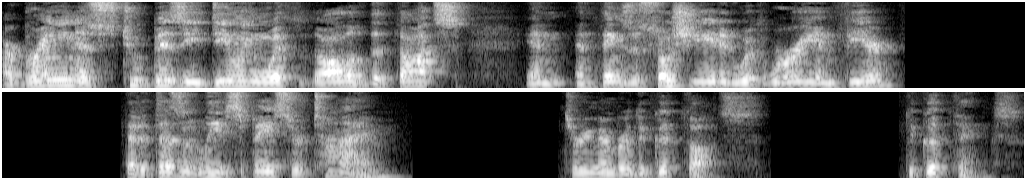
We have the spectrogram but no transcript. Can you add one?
Our brain is too busy dealing with all of the thoughts and, and things associated with worry and fear that it doesn't leave space or time to remember the good thoughts, the good things.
